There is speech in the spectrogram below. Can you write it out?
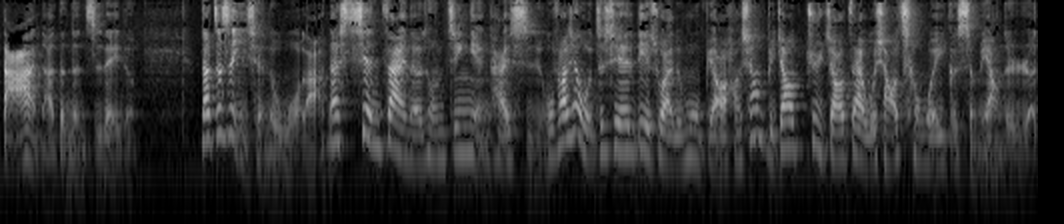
答案啊，等等之类的。那这是以前的我啦。那现在呢？从今年开始，我发现我这些列出来的目标，好像比较聚焦在我想要成为一个什么样的人。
